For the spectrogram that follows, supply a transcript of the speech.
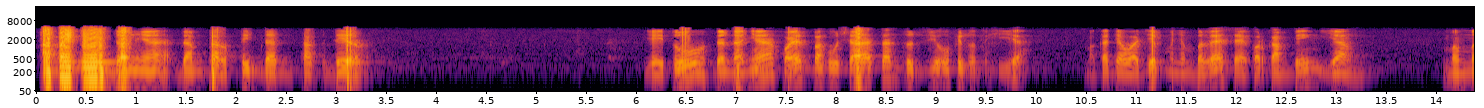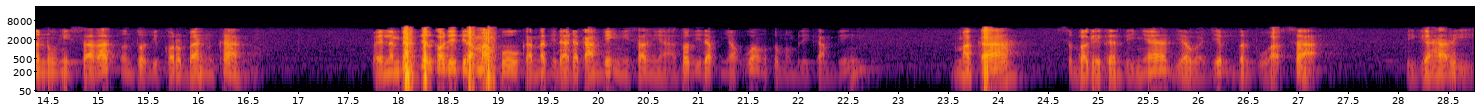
Apa itu damnya? Dam tertib dan takdir. Yaitu dendanya fayad bahu syatan tujzi'u fil udhiyah. Maka dia wajib menyembelih seekor kambing yang memenuhi syarat untuk dikorbankan. Film yakdir kalau dia tidak mampu karena tidak ada kambing misalnya atau tidak punya uang untuk membeli kambing, maka sebagai gantinya dia wajib berpuasa tiga hari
